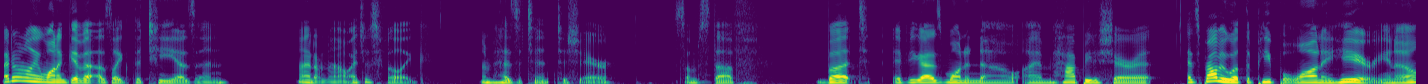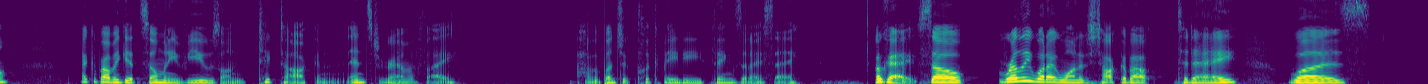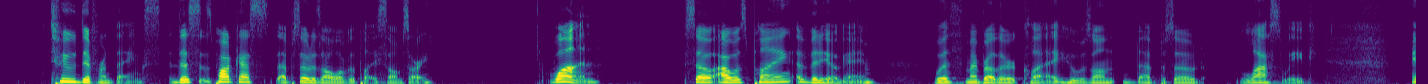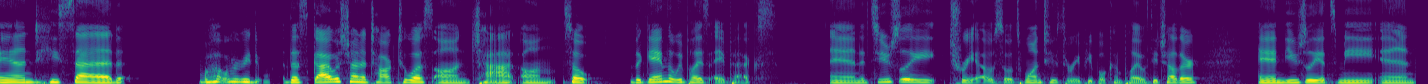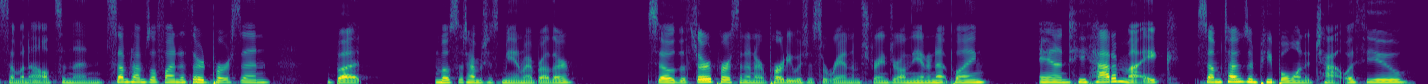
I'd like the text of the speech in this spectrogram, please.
I don't really want to give it as like the tea, as in, I don't know. I just feel like I'm hesitant to share some stuff. But if you guys want to know, I'm happy to share it. It's probably what the people want to hear, you know? I could probably get so many views on TikTok and Instagram if I have a bunch of clickbaity things that I say. Okay, so really what I wanted to talk about today was two different things. This is, podcast episode is all over the place, so I'm sorry. One, so I was playing a video game with my brother Clay, who was on the episode last week, and he said, "What were we? Do? This guy was trying to talk to us on chat on so the game that we play is Apex, and it's usually trio, so it's one, two, three people can play with each other." And usually it's me and someone else and then sometimes i'll find a third mm-hmm. person but most of the time it's just me and my brother. So the third person in our party was just a random stranger on the internet playing and he had a mic. Sometimes when people want to chat with you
